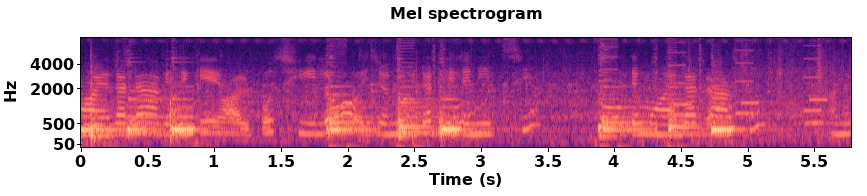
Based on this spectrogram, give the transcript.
ময়দাটা আগে থেকে অল্প ছিল, ওই জন্য এটা ঢেলে নিচ্ছি। এতে ময়দা রাখি আমি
